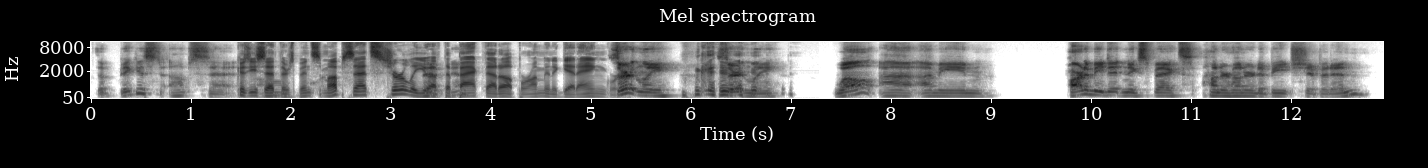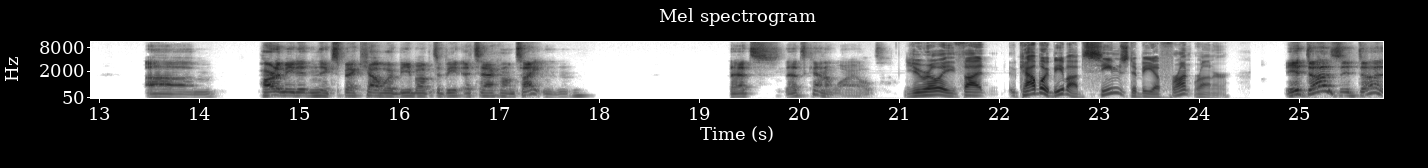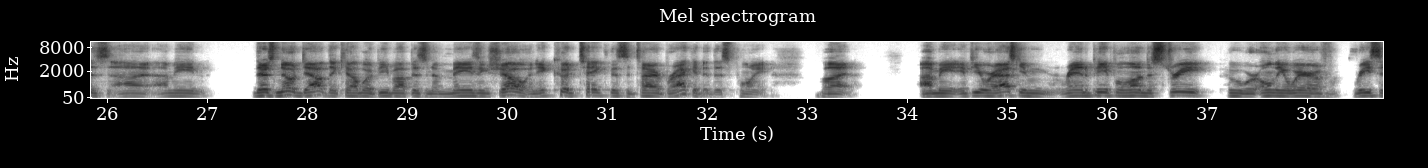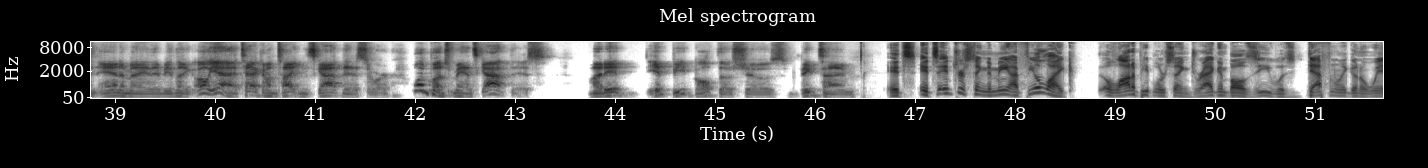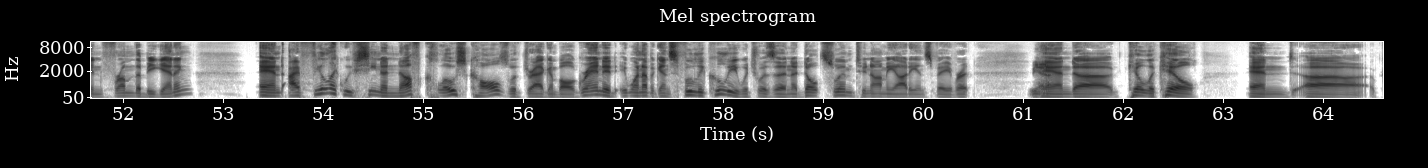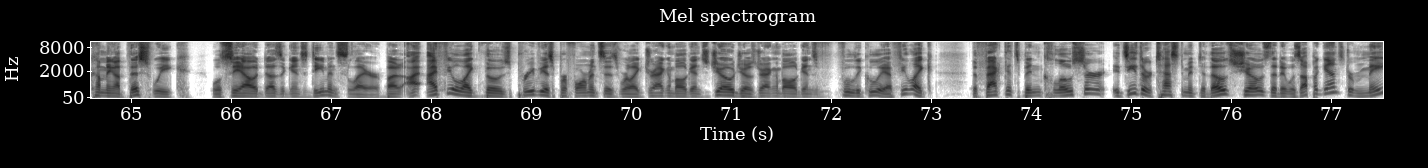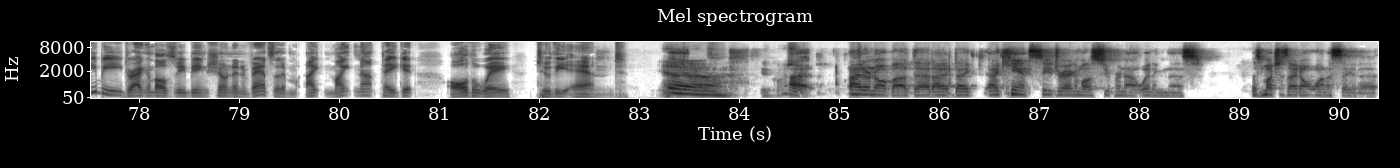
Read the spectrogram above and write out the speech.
the biggest upset. Because you said Oh, there's been some upsets. Surely you Yeah, have to yeah. back that up, or I'm going to get angry. Certainly, certainly. Well, uh, I mean, part of me didn't expect Hunter Hunter to beat Shippuden. Um, part of me didn't expect Cowboy Bebop to beat Attack on Titan. That's that's kind of wild. You really thought Cowboy Bebop seems to be a front runner. It does. It does. Uh, I mean, there's no doubt that Cowboy Bebop is an amazing show, and it could take this entire bracket at this point. But I mean, if you were asking random people on the street who were only aware of recent anime, they'd be like, "Oh yeah, Attack on Titan's got this," or "One Punch Man's got this." But it it beat both those shows big time. It's it's interesting to me. I feel like a lot of people are saying Dragon Ball Z was definitely going to win from the beginning. And I feel like we've seen enough close calls with Dragon Ball. Granted, it went up against Fooly Cooley, which was an Adult Swim Toonami audience favorite, Yeah, and uh, Kill la Kill. And uh, coming up this week, we'll see how it does against Demon Slayer. But I, I feel like those previous performances were like Dragon Ball against JoJo's, Dragon Ball against Fooly Cooley. I feel like the fact it's been closer, it's either a testament to those shows that it was up against, or maybe Dragon Ball Z being shown in advance that it might might not take it all the way to the end. yeah. Uh, that's a good question. I, I don't know about that. I, I I can't see Dragon Ball Super not winning this. As much as I don't want to say that.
